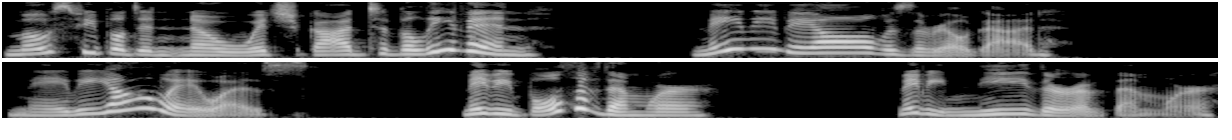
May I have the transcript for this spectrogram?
Most people didn't know which God to believe in. Maybe Baal was the real God. Maybe Yahweh was. Maybe both of them were. Maybe neither of them were.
